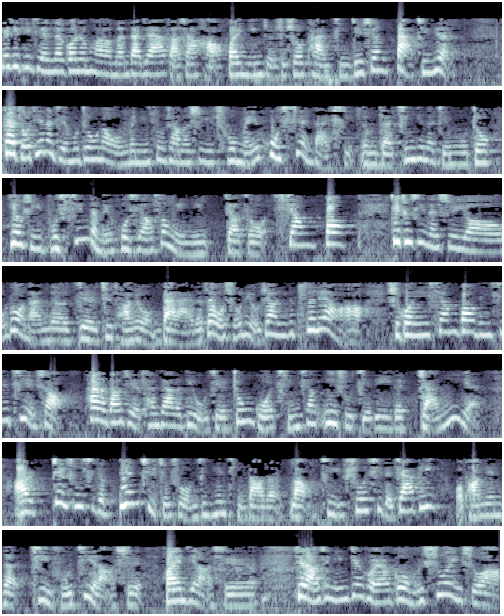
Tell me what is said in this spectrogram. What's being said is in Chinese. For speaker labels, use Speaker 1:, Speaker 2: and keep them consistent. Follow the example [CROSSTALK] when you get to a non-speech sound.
Speaker 1: 电视机前的观众朋友们，大家早上好，欢迎您准时收看《品之声大剧院》。在昨天的节目中呢，我们为您送上的是一出梅户现代戏。那么在今天的节目中，又是一部新的梅户戏要送给您，叫做《香包》。这出戏呢是由洛南的这剧团为我们带来的。在我手里有这样一个资料啊，是关于香包的一些介绍。他呢当时也参加了第五届中国秦腔艺术节的一个展演。而这出戏的编剧就是我们今天请到的老纪说戏的嘉宾，我旁边的季福季老师，欢迎季老师。季老师，您这会儿要跟我们说一说啊，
